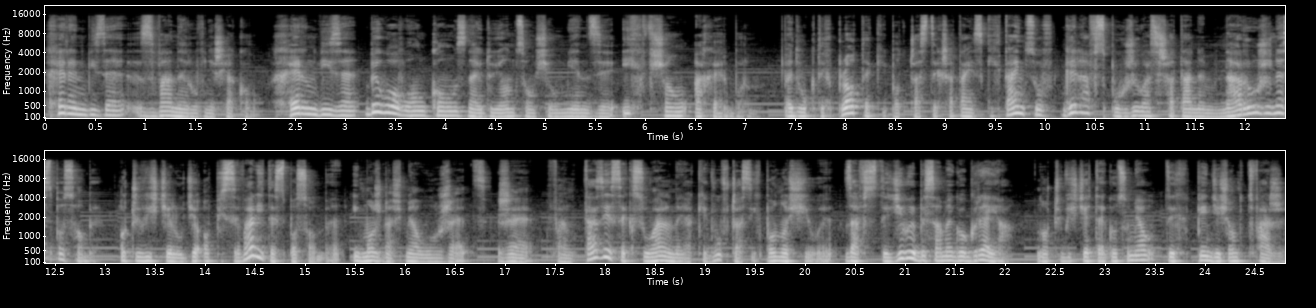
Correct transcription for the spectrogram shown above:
Herenwize, zwane również jako Hernwize, było łąką znajdującą się między ich wsią a Herborn. Według tych plotek i podczas tych szatańskich tańców Gela współżyła z szatanem na różne sposoby. Oczywiście ludzie opisywali te sposoby i można śmiało rzec, że fantazje seksualne, jakie wówczas ich ponosiły, zawstydziłyby samego Greya, no oczywiście tego, co miał tych 50 twarzy.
